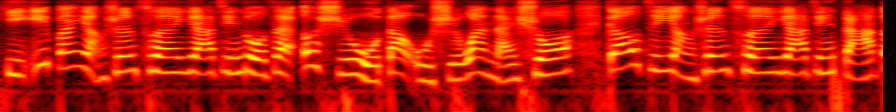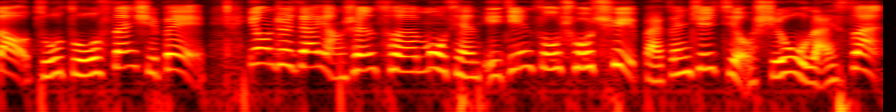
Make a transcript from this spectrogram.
以一般养生村押金落在二十五到五十万来说，高级养生村押金达到足足三十倍。用这家养生村目前已经租出去百分之九十五来算，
